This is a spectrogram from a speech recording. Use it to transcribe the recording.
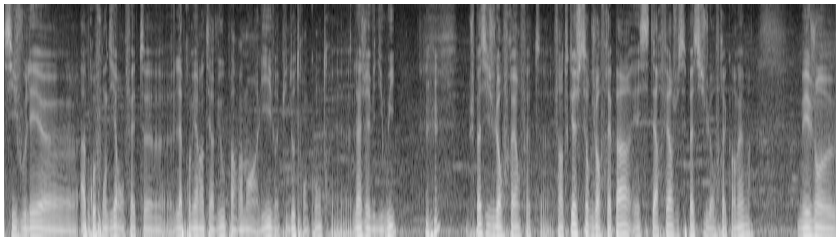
Si je voulais euh, approfondir en fait euh, la première interview par vraiment un livre et puis d'autres rencontres, Et là j'avais dit oui. Mhm. Je sais pas si je le referai en fait. Enfin en tout cas je suis sûr que je le referai pas et si c'était à refaire je sais pas si je le referai quand même. Mais j'en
